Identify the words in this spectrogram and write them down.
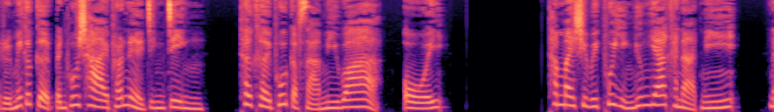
หรือไม่ก็เกิดเป็นผู้ชายเพราะเหนื่อยจริง ๆ เธอเคยพูดกับสามีว่า โอ๊ยทำไมชีวิตผู้หญิงยุ่งยากขนาดนี้ ไหน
